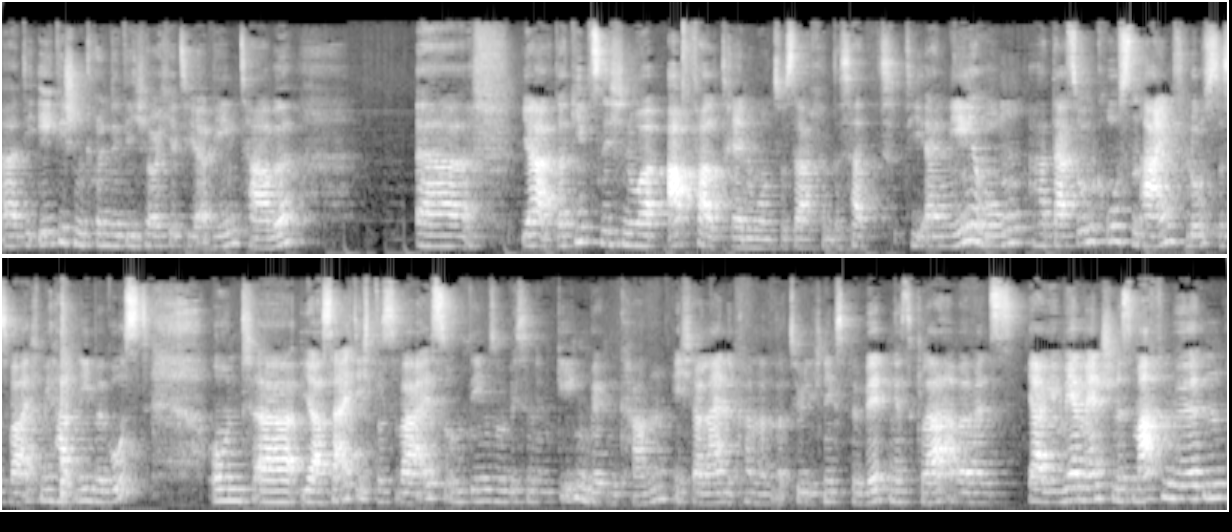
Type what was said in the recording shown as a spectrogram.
Äh, die ethischen Gründe, die ich euch jetzt hier erwähnt habe, äh, ja, da gibt es nicht nur Abfalltrennung und so Sachen. Das hat die Ernährung hat da so einen großen Einfluss, das war ich mir halt nie bewusst. Und äh, ja, seit ich das weiß und dem so ein bisschen entgegenwirken kann, ich alleine kann natürlich nichts bewirken, ist klar, aber wenn es, ja, je mehr Menschen es machen würden,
